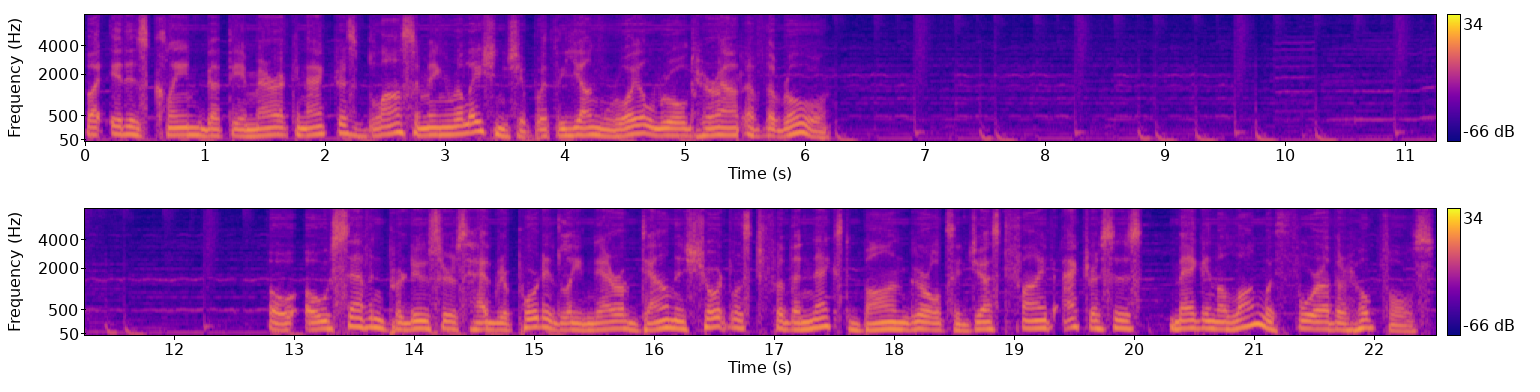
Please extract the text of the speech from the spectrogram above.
But it is claimed that the American actress' blossoming relationship with the young royal ruled her out of the role. 007 producers had reportedly narrowed down a shortlist for the next Bond girl to just five actresses, Meghan along with four other hopefuls.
